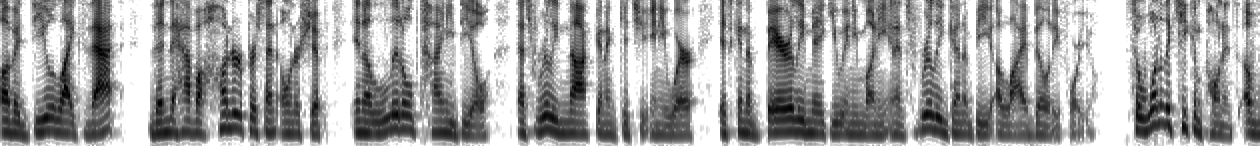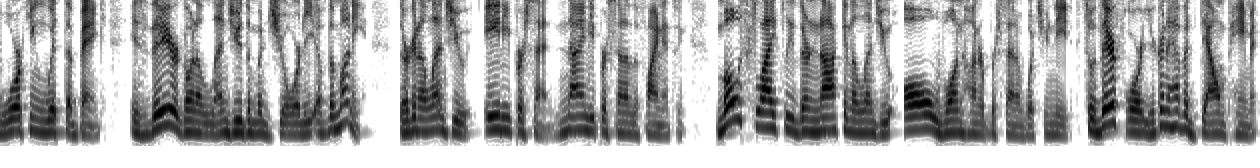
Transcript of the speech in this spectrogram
of a deal like that than to have 100% ownership in a little tiny deal that's really not gonna get you anywhere. It's gonna barely make you any money and it's really gonna be a liability for you. So, one of the key components of working with the bank is they are going to lend you the majority of the money. They're going to lend you 80%, 90% of the financing. Most likely, they're not going to lend you all 100% of what you need. So, therefore, you're going to have a down payment.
